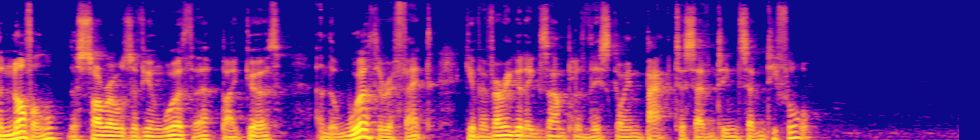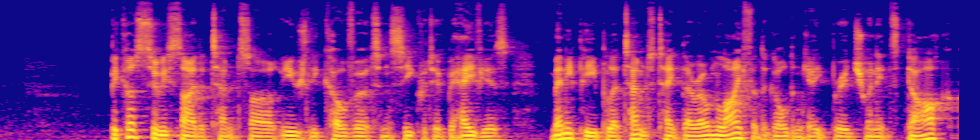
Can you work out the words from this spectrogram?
The novel The Sorrows of Young Werther by Goethe and the Werther effect give a very good example of this going back to 1774. Because suicide attempts are usually covert and secretive behaviours, many people attempt to take their own life at the Golden Gate Bridge when it's dark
